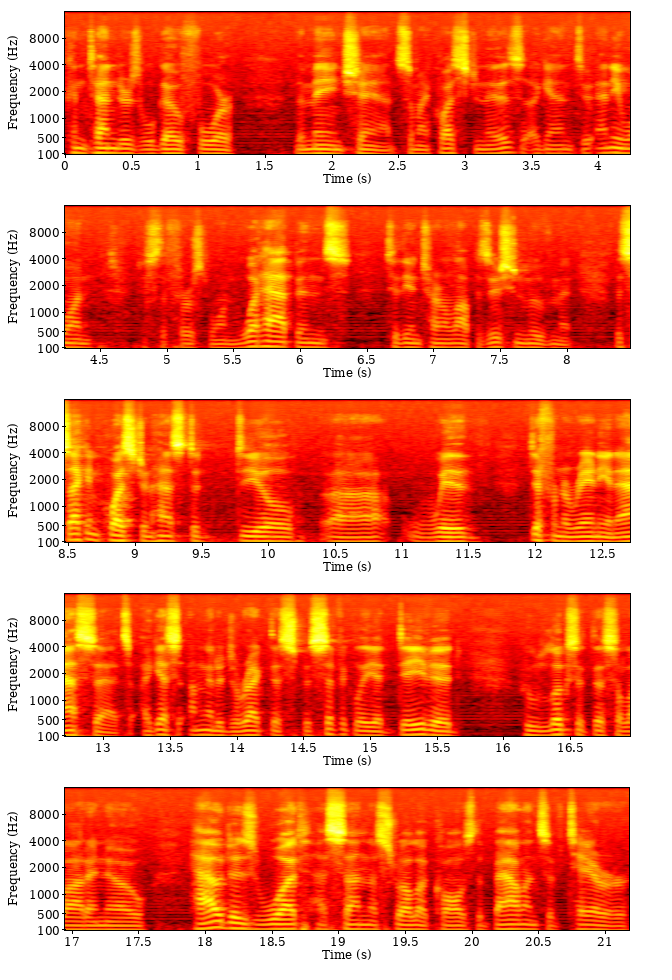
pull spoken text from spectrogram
contenders will go for the main chance. So my question is, again, to anyone, just the first one, what happens to the internal opposition movement? The second question has to deal uh, with different Iranian assets. I guess I'm going to direct this specifically at David, who looks at this a lot, I know. How does what Hassan Nasrallah calls the balance of terror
